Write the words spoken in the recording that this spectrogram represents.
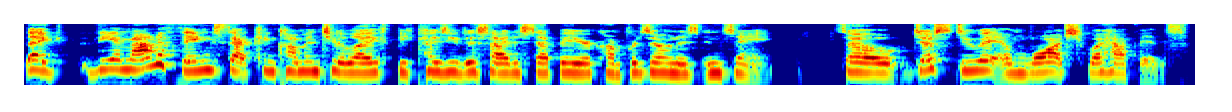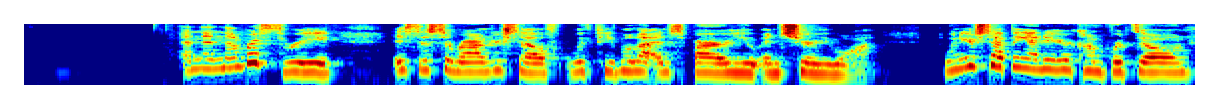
like the amount of things that can come into your life because you decide to step in your comfort zone is insane. So just do it and watch what happens. And then number three is to surround yourself with people that inspire you and cheer you on. when you're stepping out of your comfort zone,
